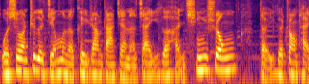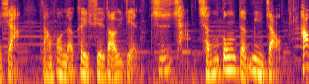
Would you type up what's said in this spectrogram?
我希望这个节目呢，可以让大家呢，在一个很轻松的一个状态下，然后呢，可以学到一点职场成功的秘招。好，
